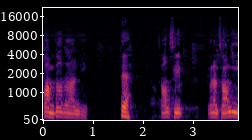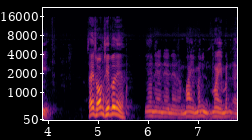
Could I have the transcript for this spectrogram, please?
ก้อมตัวนั้นอีกเด้20ตัวนั้น2ยี่ใส่สองสิบแล้วนี่เนี่ยเนี่ยเนี่ยเนี่ยไม้มันไม้มันไอ้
